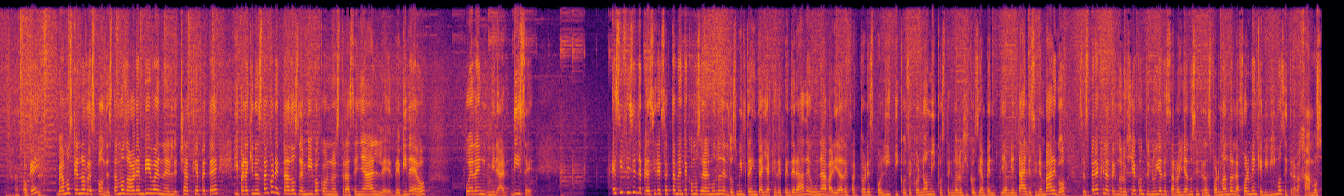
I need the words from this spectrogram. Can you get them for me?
¿Ok? Veamos qué nos responde. Estamos ahora en vivo en el chat GPT y para quienes están conectados en vivo con nuestra señal de video, pueden mirar. Dice, es difícil de predecir exactamente cómo será el mundo en el 2030, ya que dependerá de una variedad de factores políticos, económicos, tecnológicos y, ambientales. Sin embargo, se espera que la tecnología continúe desarrollándose y transformando la forma en que vivimos y trabajamos.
